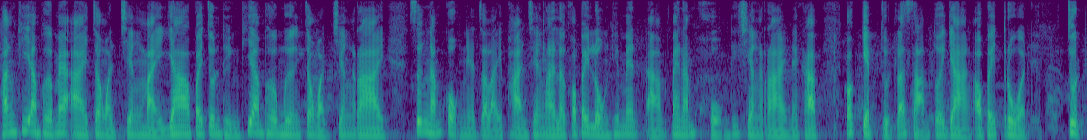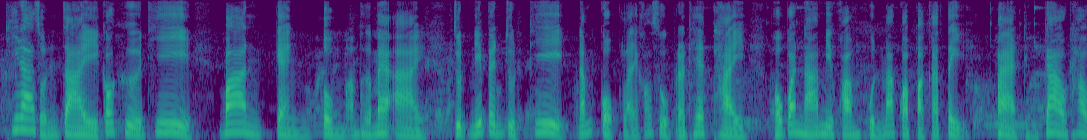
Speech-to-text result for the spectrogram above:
ทั้งที่อำเภอแม่อายจังหวัดเชียงใหม่ยาวไปจนถึงที่อำเภอเมืองจังหวัดเชียงราย ซึ่งน้ำกกเนี่ยจะไหลผ่านเชียงรายแล้วก็ไปลงที่แม่อ่าแม่น้ำโขงที่เชียงรายนะครับก็เก็บจุดละ 3 ตัวอย่างเอาไปตรวจ จุดที่น่าสนใจก็คือที่บ้านแก่งตุ่มอำเภอแม่อาย จุดนี้เป็นจุดที่น้ำกกไหลเข้าสู่ประเทศไทยพบว่าน้ำมีความขุ่นมากกว่าปกติ 8-9 เท่า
